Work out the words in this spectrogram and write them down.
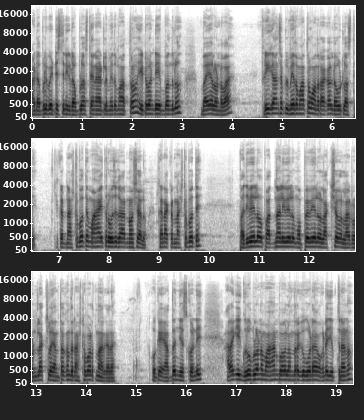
ఆ డబ్బులు పెట్టిస్తే నీకు డబ్బులు వస్తాయని వాటి మీద మాత్రం ఎటువంటి ఇబ్బందులు భయాలు ఉండవా? ఫ్రీ కాన్సెప్ట్ల మీద మాత్రం వంద రకాల డౌట్లు వస్తాయి. ఇక్కడ నష్టపోతే మహా అయితే రోజుకు ఆరు నిమిషాలు. కానీ అక్కడ నష్టపోతే పదివేలు పద్నాలుగు వేలు ముప్పై వేలు లక్ష రెండు లక్షలు ఎంతో కొంత నష్టపడుతున్నారు కదా. ఓకే అర్థం చేసుకోండి. అలాగే ఈ గ్రూప్లో ఉన్న మహానుభావులందరికీ కూడా ఒకటే చెప్తున్నాను.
